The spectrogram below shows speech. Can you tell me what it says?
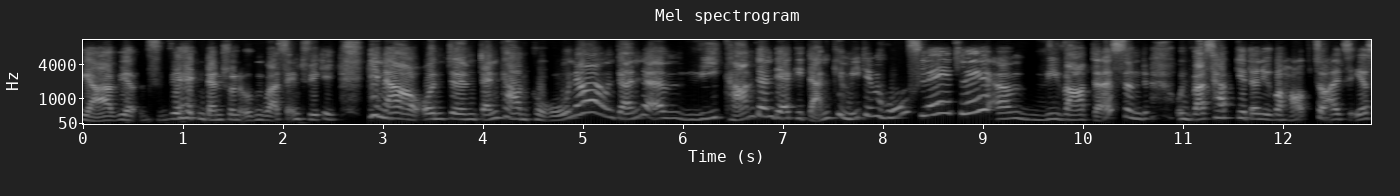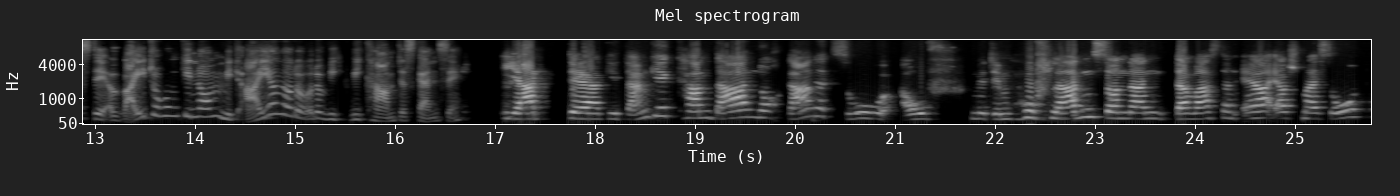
ja, wir, wir hätten dann schon irgendwas entwickelt. Genau. Und ähm, dann kam Corona und dann, ähm, wie kam dann der Gedanke mit dem Hoflädle? Ähm, wie war das? Und, und was habt ihr dann überhaupt so als erste Erweiterung Erweiterung genommen mit Eiern oder, oder wie, wie kam das Ganze? Ja, der Gedanke kam da noch gar nicht so auf mit dem Hofladen, sondern da war es dann eher erstmal so,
